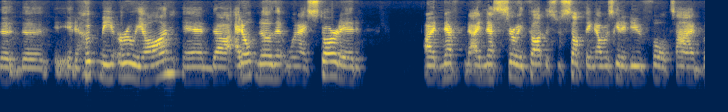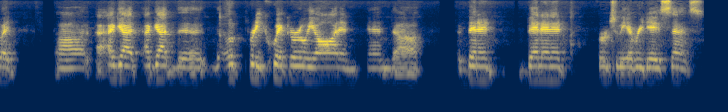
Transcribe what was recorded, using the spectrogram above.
the the it hooked me early on, and uh, I don't know that when I started, I never I necessarily thought this was something I was going to do full time, but uh, I got I got the, the hook pretty quick early on, and and uh, I've been in been in it virtually every day since.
